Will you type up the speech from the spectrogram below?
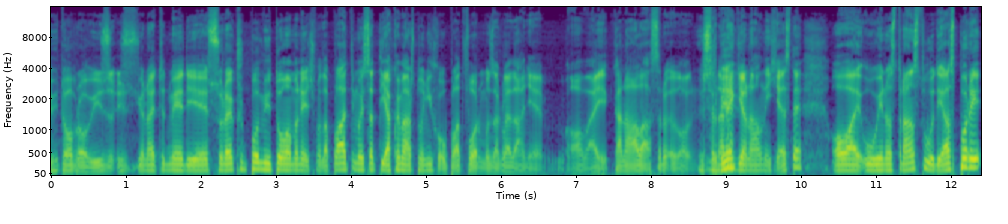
I dobro, iz, iz United Medije su rekli, pa mi to vama nećemo da platimo i sad ti ako imaš tu njihovu platformu za gledanje ovaj kanala Sr o, Srbije? na regionalnih jeste, ovaj u inostranstvu, u dijaspori,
